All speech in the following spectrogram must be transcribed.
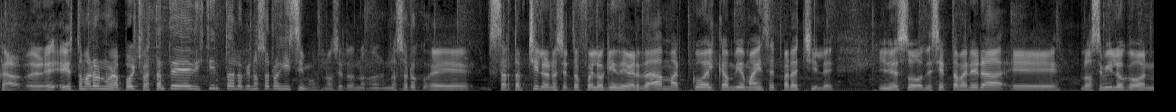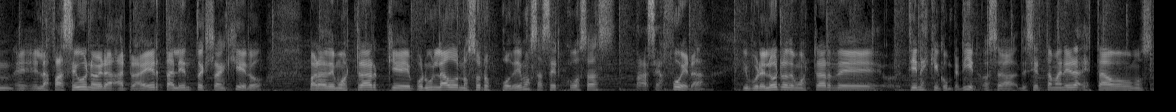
Claro, eh, ellos tomaron un approach bastante distinto a lo que nosotros hicimos, ¿no es cierto? No- Nosotros, eh, Startup Chile, ¿no es cierto?, fue lo que de verdad marcó el cambio de mindset para Chile. Y en eso, de cierta manera, eh, lo asimilo con eh, la fase 1, era atraer talento extranjero para demostrar que, por un lado, nosotros podemos hacer cosas hacia afuera. Y por el otro, demostrar de tienes que competir. O sea, de cierta manera estábamos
